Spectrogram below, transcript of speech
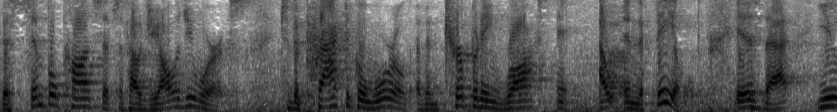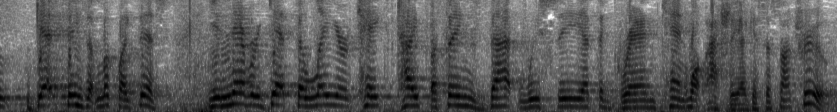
the simple concepts of how geology works to the practical world of interpreting rocks in, out in the field, is that you get things that look like this. You never get the layer cake type of things that we see at the Grand Canyon. Well, actually, I guess that's not true.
